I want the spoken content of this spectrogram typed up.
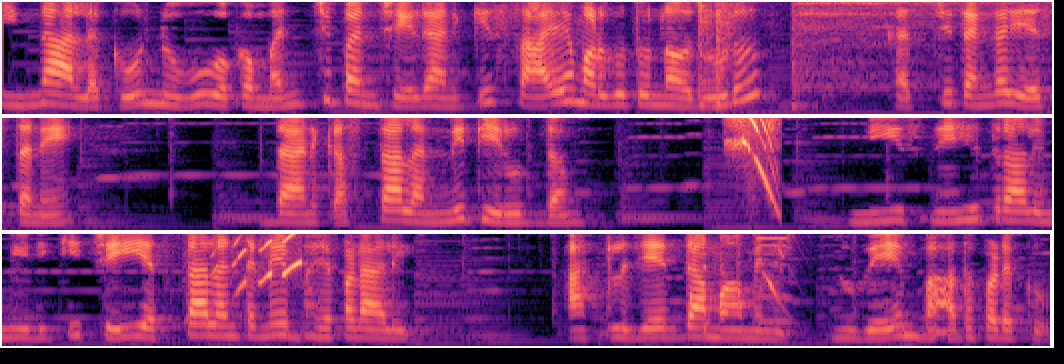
ఇన్నాళ్ళకు నువ్వు ఒక మంచి పని చేయడానికి సాయం అడుగుతున్నావు చూడు. ఖచ్చితంగా చేస్తనే. దాని కష్టాలన్నీ తీరుద్దాం. నీ స్నేహితురాలి మీదికి చెయ్యి ఎత్తాలంటేనే భయపడాలి. అట్లా చేద్దాం ఆమెని. నువ్వేం బాధపడకు.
